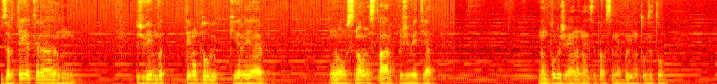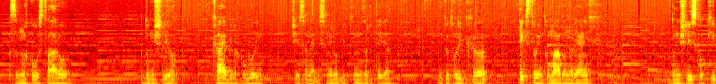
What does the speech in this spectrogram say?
zaradi tega, ker um, živim v tem obdobju, kjer je ena osnovna stvar preživetja nam položena, ne, se pravi, se ne borimo toliko za to, sem lahko ustvaril domišljijo, kaj bi lahko bilo in česa ne bi smelo biti. In zaradi tega je tudi veliko uh, tekstov in komadov narejenih domišljijsko, ki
